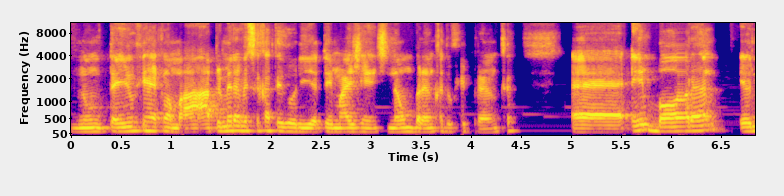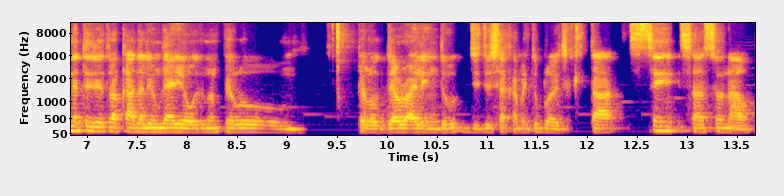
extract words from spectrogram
não tenho o que reclamar. A primeira vez que a categoria tem mais gente não branca do que branca. É, embora eu ainda teria trocado ali um Gary Oldman pelo pelo Delroy Lindo de Destacamento Blood, que está sensacional.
